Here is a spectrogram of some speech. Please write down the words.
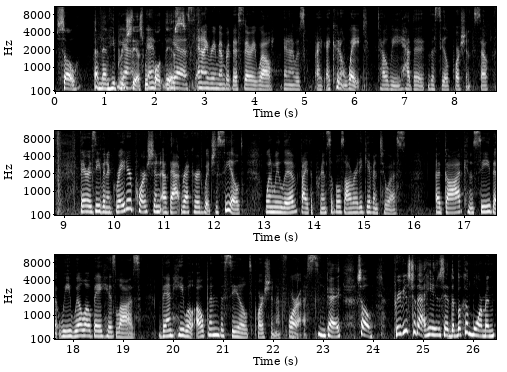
So, and then he preached yeah, this. We and, quote this. Yes, and I remember this very well. And I was, I, I couldn't wait till we had the, the sealed portion. So, there is even a greater portion of that record which is sealed when we live by the principles already given to us. A God can see that we will obey His laws. Then He will open the sealed portion for us. Okay, so previous to that, He has said the Book of Mormon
